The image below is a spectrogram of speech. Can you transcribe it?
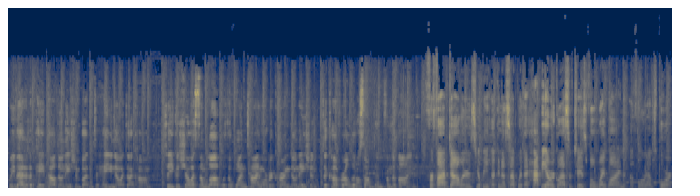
We've added a PayPal donation button to heyyouknowit.com so you can show us some love with a one-time or recurring donation to cover a little something from the vine. For $5, you'll be hooking us up with a happy hour glass of tasteful white wine, a 4 ounce pour.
